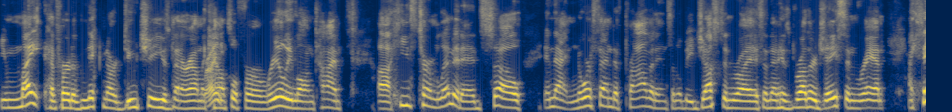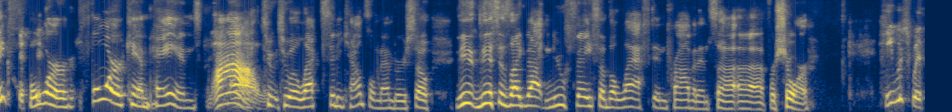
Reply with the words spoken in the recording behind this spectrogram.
you might have heard of Nick Narducci, who's been around the right. council for a really long time. Uh, he's term limited, so in that north end of Providence. It'll be Justin Roias, and then his brother Jason ran, I think, four four campaigns. Uh, wow! Uh, to to elect city council members. So th- this is like that new face of the left in Providence, uh, uh, for sure. He was with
